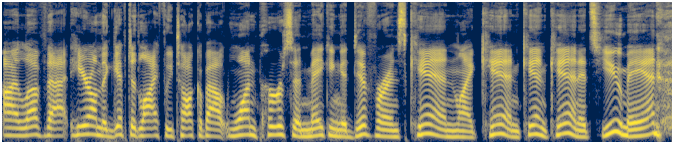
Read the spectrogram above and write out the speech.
I love that. Here on The Gifted Life, we talk about one person making a difference. Ken, like Ken, Ken, Ken, it's you, man.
